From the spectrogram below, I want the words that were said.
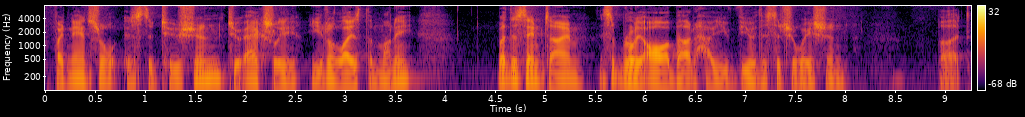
financial institution to actually utilize the money. But at the same time, it's really all about how you view the situation. But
